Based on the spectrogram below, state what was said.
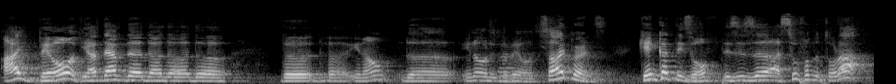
I peot. You have to have the the the the, the, the you know the you know the, the peot sideburns. Can't cut these off. This is a asur from the Torah.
